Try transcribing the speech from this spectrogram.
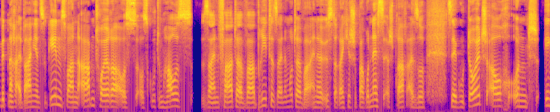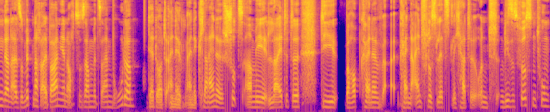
mit nach Albanien zu gehen. Es war ein Abenteurer aus, aus gutem Haus, Sein Vater war Brite, seine Mutter war eine österreichische Baronesse. Er sprach also sehr gut Deutsch auch und ging dann also mit nach Albanien, auch zusammen mit seinem Bruder der dort eine, eine kleine Schutzarmee leitete, die überhaupt keine, keinen Einfluss letztlich hatte. Und dieses Fürstentum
